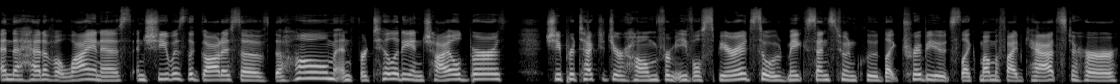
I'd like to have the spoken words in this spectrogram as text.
and the head of a lioness, and she was the goddess of the home and fertility and childbirth. She protected your home from evil spirits, so it would make sense to include like tributes, like mummified cats, to her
